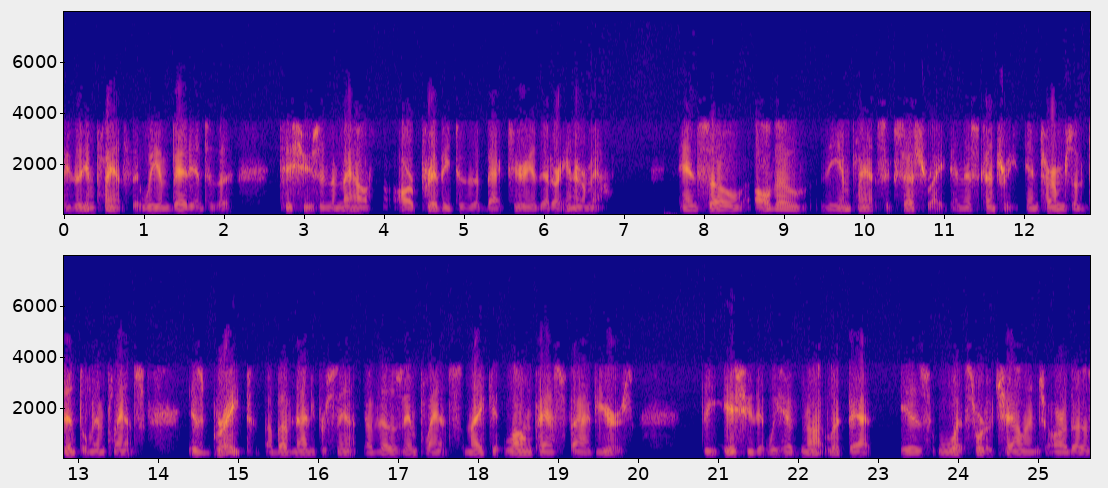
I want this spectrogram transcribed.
See, the implants that we embed into the tissues in the mouth are privy to the bacteria that are in our mouth. And so, although the implant success rate in this country in terms of dental implants is great, above 90% of those implants make it long past five years, the issue that we have not looked at is what sort of challenge are those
